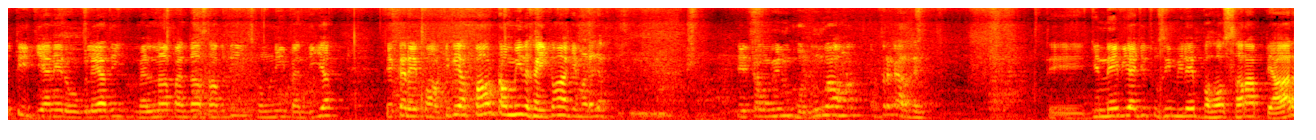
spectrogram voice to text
ਭਤੀਜਿਆਂ ਨੇ ਰੋਕ ਲਿਆ ਸੀ। ਮਿਲਣਾ ਪੈਂਦਾ ਸਭ ਦੀ, ਸੁਣਨੀ ਪੈਂਦੀ ਆ। ਤੇ ਘਰੇ ਪਹੁੰਚ ਗਏ ਆਪਾਂ, ਉਹ ਟੌਮੀ ਦਿਖਾਈ ਘਵਾ ਕੇ ਮੜਾ ਜਾ ਤੇ ਟੌਮੀ ਨੂੰ ਖੋਲੂੰਗਾ ਹੁਣ ਉੱਧਰ ਕਰ ਦੇ। ਤੇ ਜਿੰਨੇ ਵੀ ਅੱਜ ਤੁਸੀਂ ਮਿਲੇ ਬਹੁਤ ਸਾਰਾ ਪਿਆਰ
